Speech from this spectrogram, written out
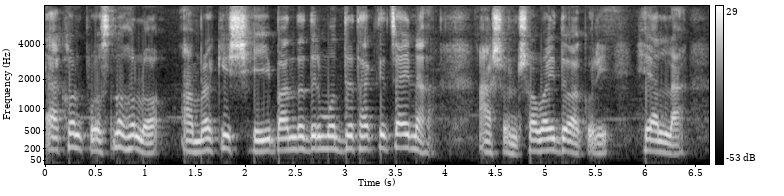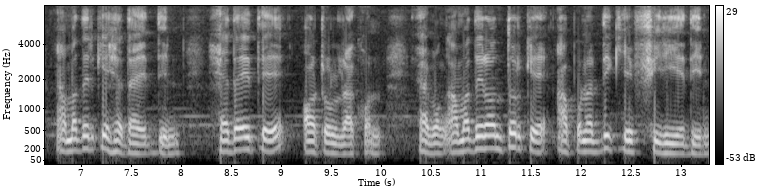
এখন প্রশ্ন হলো, আমরা কি সেই বান্দাদের মধ্যে থাকতে চাই না? আসুন সবাই দোয়া করি, হে আল্লাহ, আমাদেরকে হেদায়েত দিন। হেদায়েতে অটল রাখুন এবং আমাদের অন্তরকে আপনার দিকে ফিরিয়ে দিন।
